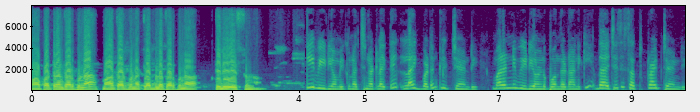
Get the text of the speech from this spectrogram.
మా పట్టణం తరపున మా తరపున క్లబ్ల తరపున తెలియజేస్తున్నాం. ఈ వీడియో మీకు నచ్చినట్లయితే లైక్ బటన్ క్లిక్ చేయండి. మరిన్ని వీడియోలను పొందడానికి దయచేసి సబ్స్క్రైబ్ చేయండి.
